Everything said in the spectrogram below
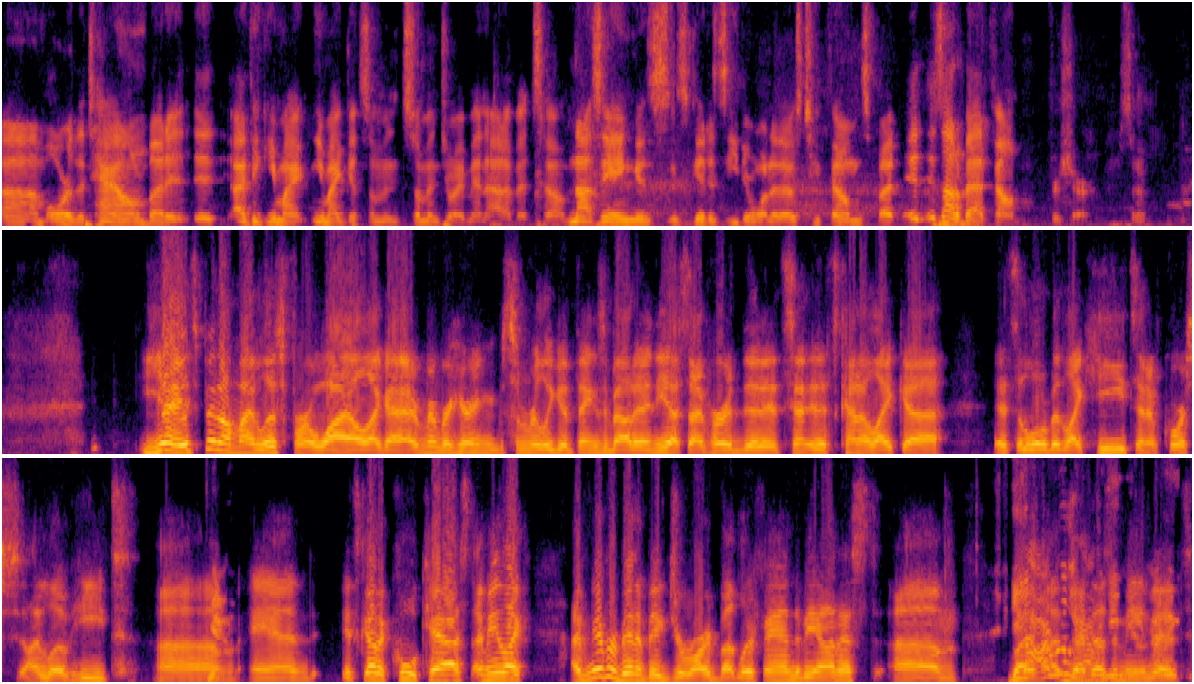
Um, or the town, but it, it, I think you might you might get some some enjoyment out of it. So I'm not saying it's as good as either one of those two films, but it, it's not a bad film for sure. So yeah, it's been on my list for a while. Like I remember hearing some really good things about it, and yes, I've heard that it's it's kind of like a it's a little bit like Heat, and of course, I love Heat. Um, yeah. And it's got a cool cast. I mean, like I've never been a big Gerard Butler fan, to be honest. Um, but yeah, really that doesn't mean that.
